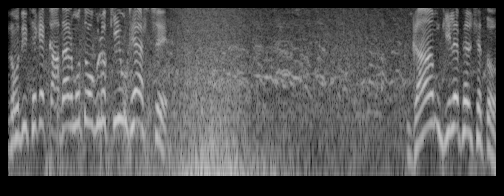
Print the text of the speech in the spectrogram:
নদী থেকে কাদার মতো ওগুলো কি উঠে আসছে? গ্রাম গিলে ফেলছে তো।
